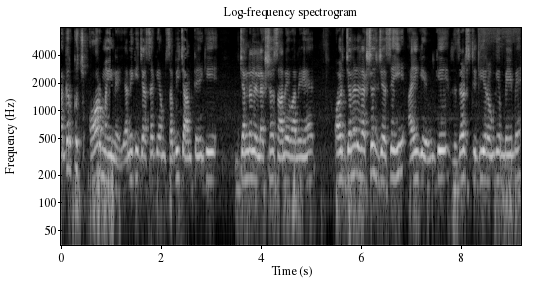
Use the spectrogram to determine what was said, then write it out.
अगर कुछ और महीने, यानी कि जैसा कि हम सभी जानते हैं कि जनरल इलेक्शंस आने वाले हैं, और जनरल इलेक्शंस जैसे ही आएँगे, उनके रिजल्ट्स डिक्लेयर होंगे मई में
